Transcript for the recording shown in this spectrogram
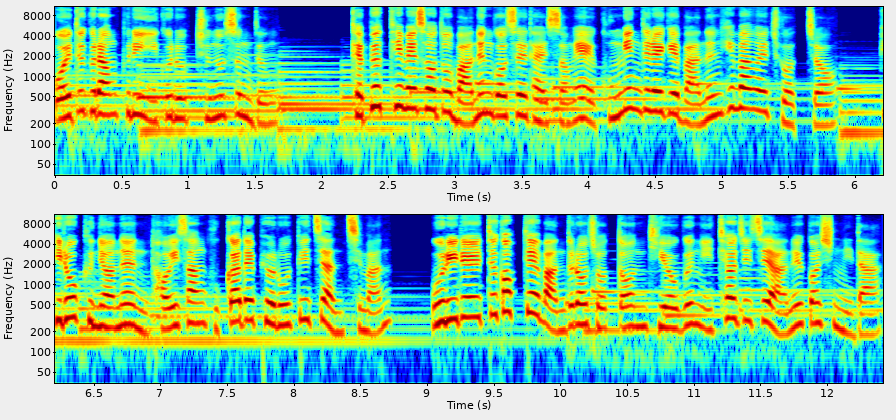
월드 그랑프리 2그룹 준우승 등 대표팀에서도 많은 것을 달성해 국민들에게 많은 희망을 주었죠. 비록 그녀는 더 이상 국가대표로 뛰지 않지만 우리를 뜨겁게 만들어줬던 기억은 잊혀지지 않을 것입니다.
